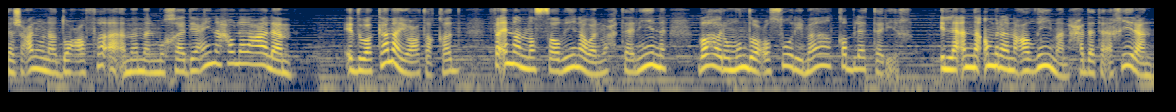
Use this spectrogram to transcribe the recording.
تجعلنا ضعفاء أمام المخادعين حول العالم. إذ وكما يعتقد فإن النصابين والمحتالين ظهروا منذ عصور ما قبل التاريخ إلا أن أمرا عظيما حدث أخيرا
